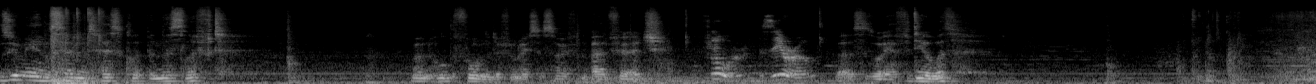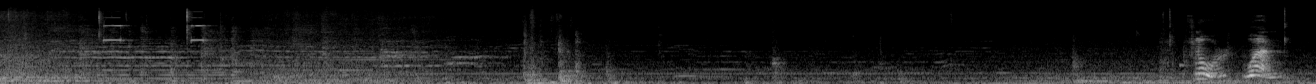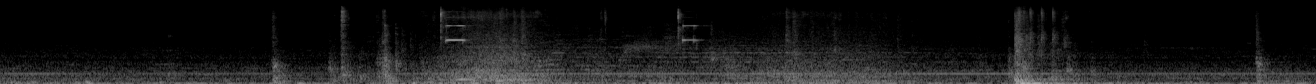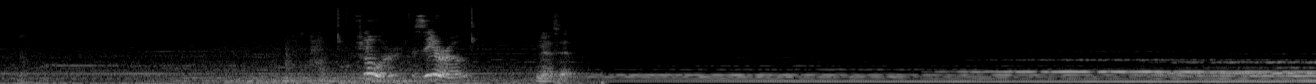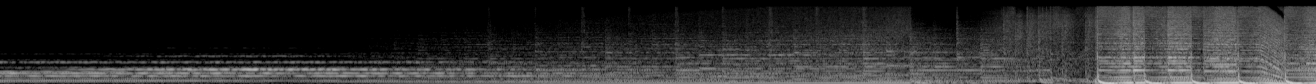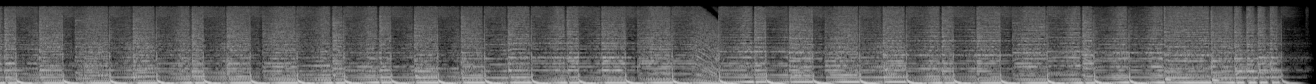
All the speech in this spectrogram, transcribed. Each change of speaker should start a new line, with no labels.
Zoom Am7 test clip in this lift. Won't hold the phone a different way, so sorry for the bad footage.
Floor zero.
But this is what you have to deal with.
Floor one. Floor zero.
That's it.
